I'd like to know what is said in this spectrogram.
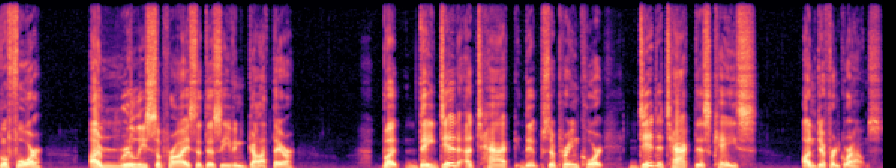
before. I'm really surprised that this even got there. But they did attack, the Supreme Court did attack this case on different grounds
